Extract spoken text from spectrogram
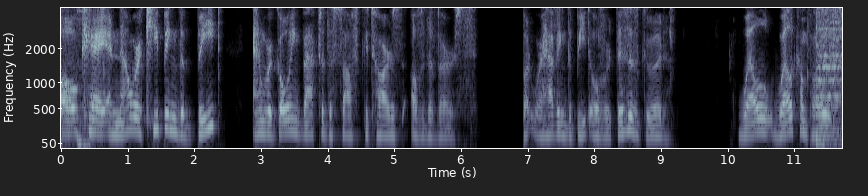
Okay, and now we're keeping the beat and we're going back to the soft guitars of the verse. But we're having the beat over. This is good. Well, well composed.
